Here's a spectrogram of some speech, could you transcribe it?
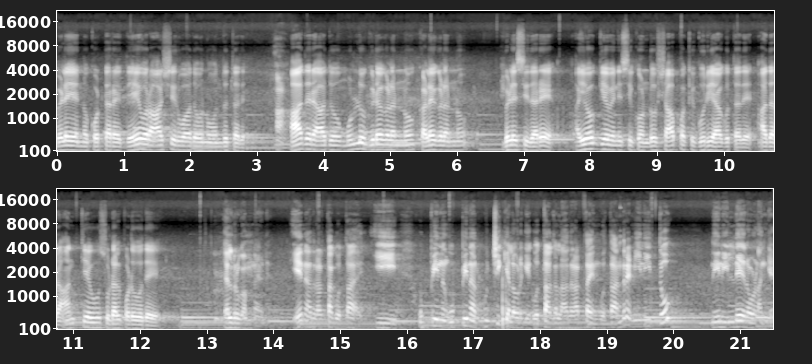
ಬೆಳೆಯನ್ನು ಕೊಟ್ಟರೆ ದೇವರ ಆಶೀರ್ವಾದವನ್ನು ಹೊಂದುತ್ತದೆ. ಹಾ. ಆದರೆ ಅದು ಮುಳ್ಳು ಗಿಡಗಳನ್ನು ಕಳೆಗಳನ್ನು ಬೆಳೆಸಿದರೆ ಅಯೋಗ್ಯವೆನಿಸಿಕೊಂಡು ಶಾಪಕ್ಕೆ ಗುರಿಯಾಗುತ್ತದೆ. ಅದರ ಅಂತ್ಯವು ಸುಡಲ್ಪಡುವುದೇ. ಎಲ್ಲರೂ ಗಮನ ಇಡಿ. ಏನು ಅದರ ಅರ್ಥ ಗೊತ್ತಾ? ಈ ಉಪ್ಪಿನ ಉಪ್ಪಿನ ರುಚಿ ಕೆಲವರಿಗೆ ಗೊತ್ತಾಗಲ್ಲ, ಅದರ ಅರ್ಥ ಏನು ಗೊತ್ತಾ? ಅಂದರೆ ನೀನಿದ್ದು ನೀನು ಇಲ್ಲದೇ ಇರೋವಳಂಗೆ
